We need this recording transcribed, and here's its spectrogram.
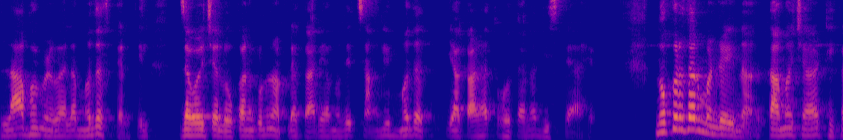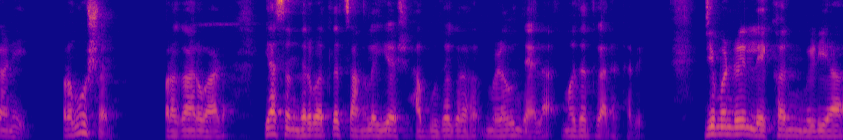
लाभ मिळवायला मदत करतील. जवळच्या लोकांकडून आपल्या कार्यामध्ये चांगली मदत या काळात होताना दिसते आहे. नोकरदार मंडळींना कामाच्या ठिकाणी प्रमोशन पगारवाढ या संदर्भातलं चांगलं यश हा बुधग्रह मिळवून द्यायला मदतगार ठरेल. जी मंडळी लेखन मीडिया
